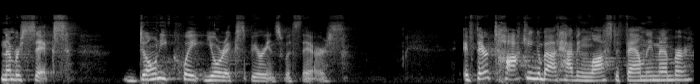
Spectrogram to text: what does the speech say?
Number six, don't equate your experience with theirs. If they're talking about having lost a family member,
